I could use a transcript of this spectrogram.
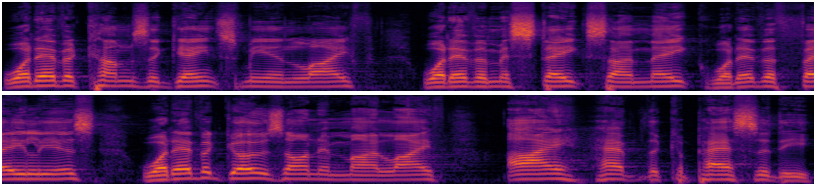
Whatever comes against me in life, whatever mistakes I make, whatever failures, whatever goes on in my life, I have the capacity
